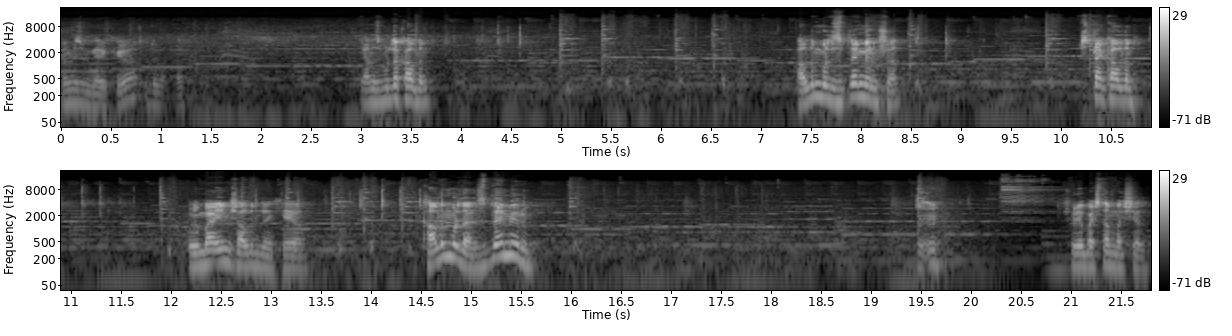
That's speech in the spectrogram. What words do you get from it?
itmemiz mi gerekiyor? Dur bakalım. Yalnız burada kaldım. Kaldım burada zıplayamıyorum şu an. Cidden kaldım. Oyun bayağı iyiymiş aldım direkt eyvallah. Kaldım burada zıplayamıyorum. Şuraya baştan başlayalım.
